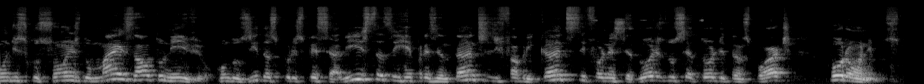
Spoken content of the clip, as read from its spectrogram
com discussões do mais alto nível, conduzidas por especialistas e representantes de fabricantes e fornecedores do setor de transporte por ônibus.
